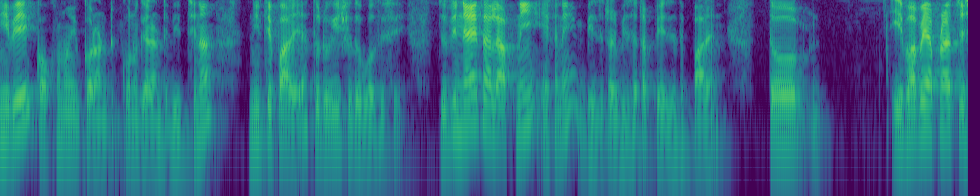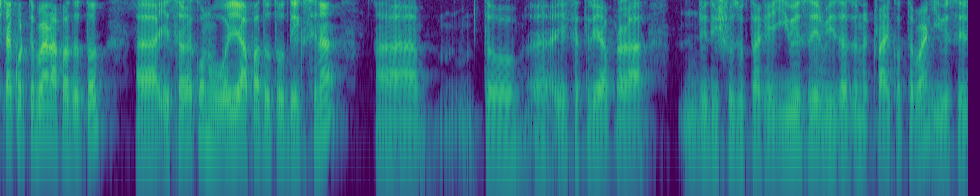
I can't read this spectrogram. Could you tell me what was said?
নিবে, কখনোই কোনো গ্যারান্টি দিচ্ছি না, নিতে পারে, এতটুকুই শুধু বলতেছি। যদি নেয়, তাহলে আপনি এখানে ভিজিটার ভিসাটা পেয়ে যেতে পারেন। তো এভাবে আপনারা চেষ্টা করতে পারেন আপাতত। এছাড়া কোনো ওয়ে আপাতত দেখছি না। তো এক্ষেত্রে আপনারা যদি সুযোগ থাকে ইউএসএর ভিসার জন্য ট্রাই করতে পারেন। ইউএসএর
